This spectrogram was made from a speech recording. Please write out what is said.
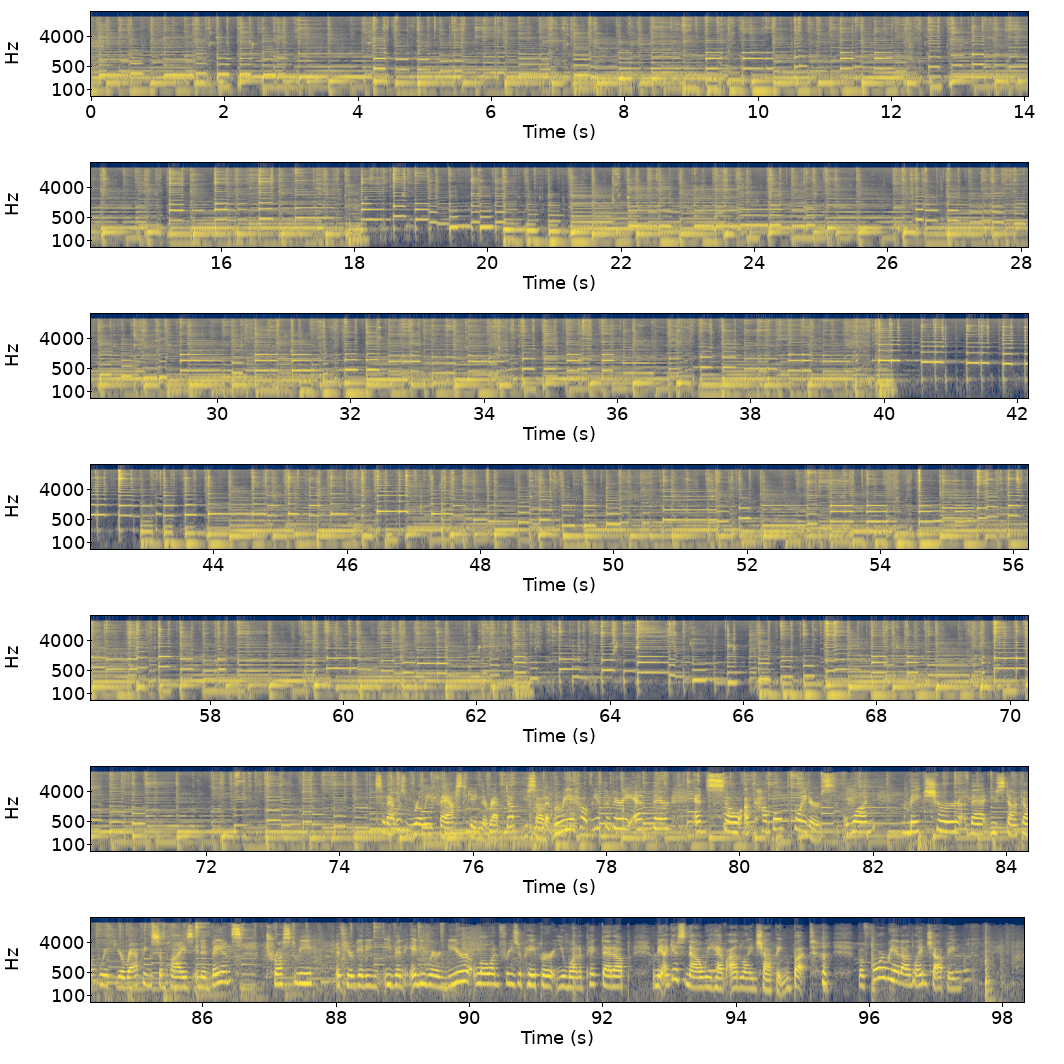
That was really fast getting that wrapped up. You saw that Maria helped me at the very end there. And so a couple pointers. One, make sure that you stock up with your wrapping supplies in advance. Trust me, if you're getting even anywhere near low on freezer paper, you want to pick that up. I mean, I guess now we have online shopping, but before we had online shopping,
